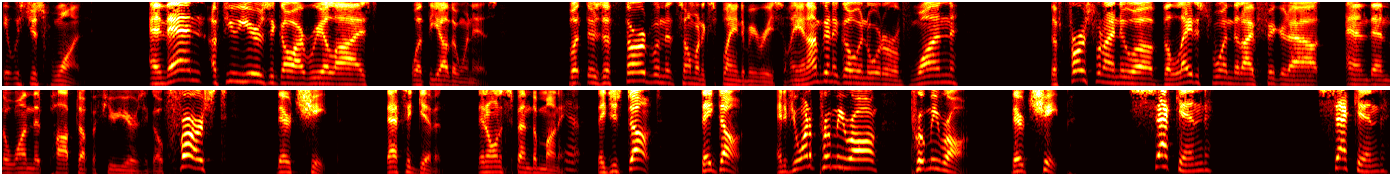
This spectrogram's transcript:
it was just one. And then a few years ago, I realized what the other one is. But there's a third one that someone explained to me recently, and I'm going to go in order of one. The first one I knew of, the latest one that I figured out, and then the one that popped up a few years ago. First, they're cheap. That's a given. They don't want to spend the money. Yeah. They just don't. They don't. And if you want to prove me wrong, prove me wrong. They're cheap. Second, second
